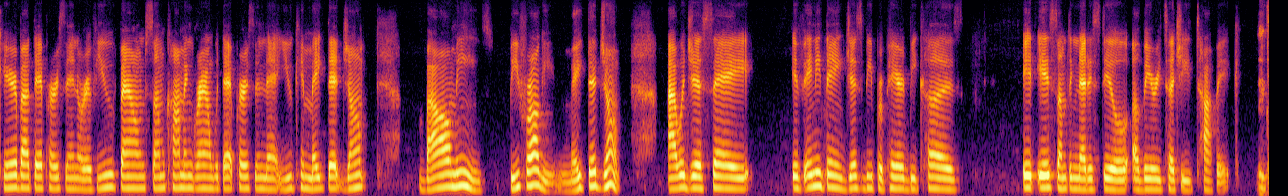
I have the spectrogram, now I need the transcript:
care about that person or if you found some common ground with that person that you can make that jump, by all means, be froggy, make that jump. I would just say, if anything, just be prepared because it is something that is still a very touchy topic. Exactly. It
